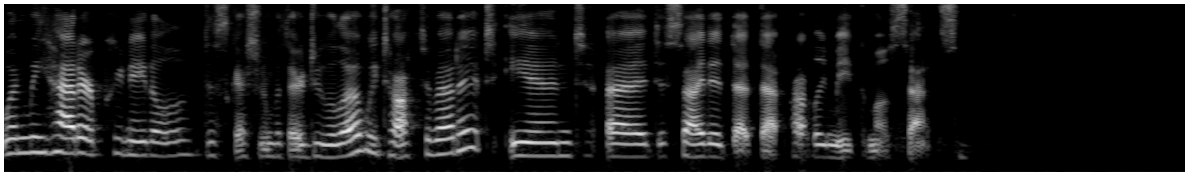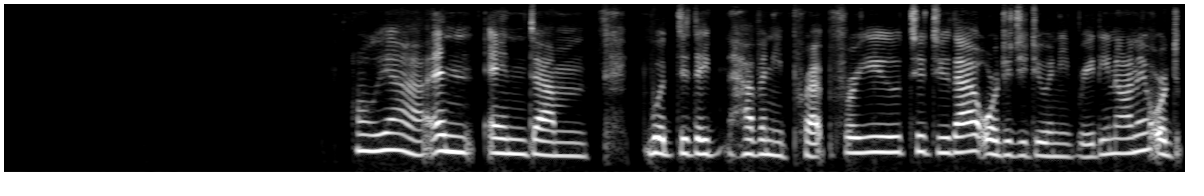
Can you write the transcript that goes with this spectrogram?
when we had our prenatal discussion with our doula, we talked about it and uh, decided that that probably made the most sense. Oh yeah. And and um what did they have any prep for you to do that or did you do any reading on it or d-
